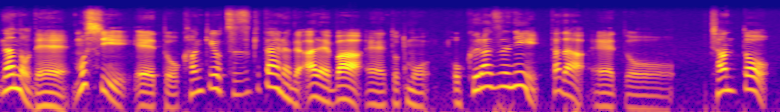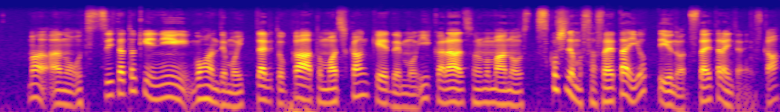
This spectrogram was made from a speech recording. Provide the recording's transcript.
なので、もし、えーと、関係を続けたいのであれば、えーと、もう送らずに、ただ、えーと、ちゃんと、まあ、あの落ち着いた時にご飯でも行ったりとか、友達関係でもいいから、そのままあの少しでも支えたいよっていうのは伝えたらいいんじゃないですか？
